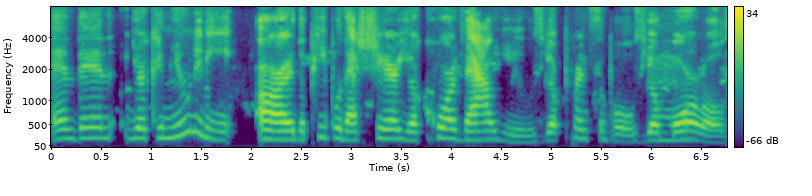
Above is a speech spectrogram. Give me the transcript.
And then your community are the people that share your core values, your principles, your morals.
